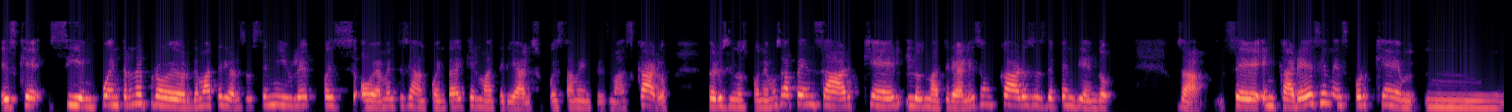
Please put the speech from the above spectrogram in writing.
es que si encuentran el proveedor de material sostenible, pues obviamente se dan cuenta de que el material supuestamente es más caro. Pero si nos ponemos a pensar que los materiales son caros, es dependiendo, o sea, se encarecen es porque... Mm,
